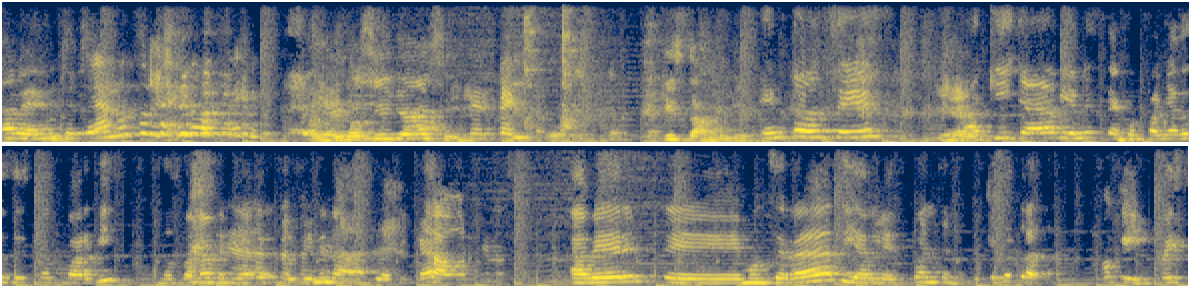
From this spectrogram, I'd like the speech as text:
A ver, Ya no soltaron. Ahí hay dos sillas y Perfecto. listo. Aquí bien. Entonces, Bien. aquí ya vienen este, acompañados de estas Barbies. Nos van a venir, nos vienen a Por platicar. favor, que nos. A ver, este, Montserrat y Arlet, cuéntenos, ¿de qué se trata? Ok, pues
